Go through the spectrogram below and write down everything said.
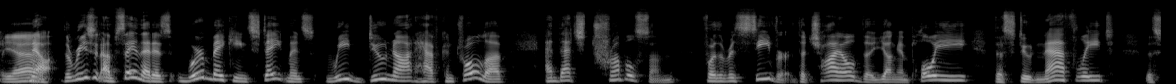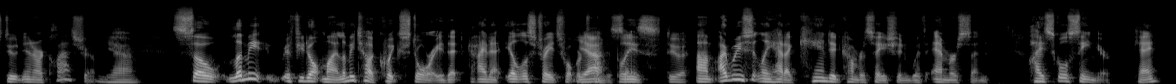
yeah, Now, the reason I'm saying that is we're making statements we do not have control of, and that's troublesome for the receiver, the child, the young employee, the student athlete, the student in our classroom. yeah, So let me, if you don't mind, let me tell a quick story that kind of illustrates what we're yeah. trying to say. Please do it. Um, I recently had a candid conversation with Emerson, high school senior. Okay.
